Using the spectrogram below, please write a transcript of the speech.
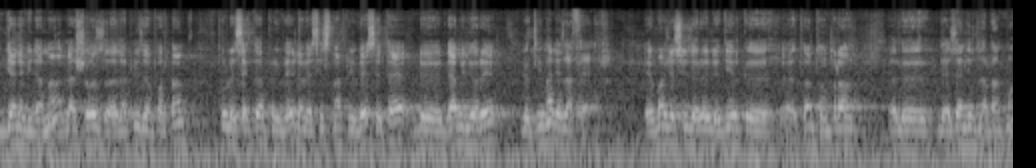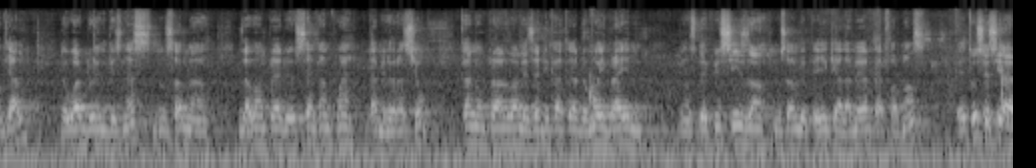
bien évidemment, la chose la plus importante pour le secteur privé, l'investissement privé, c'était d'améliorer le climat des affaires. Et moi, je suis heureux de dire que euh, quand on prend les indices de la Banque mondiale, le World Doing Business, nous, nous avons près de 50 points d'amélioration. Quand nous prenons les indicateurs de Mo Ibrahim, depuis six ans, nous sommes le pays qui a la meilleure performance. Et tout ceci a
